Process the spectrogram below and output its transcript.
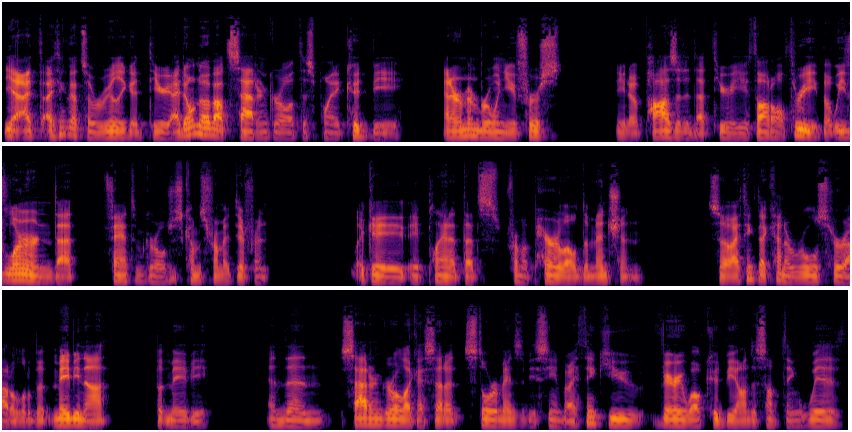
Yeah, I, th- I think that's a really good theory. I don't know about Saturn Girl at this point. It could be. And I remember when you first, you know, posited that theory, you thought all three, but we've learned that Phantom Girl just comes from a different, like a, a planet that's from a parallel dimension. So I think that kind of rules her out a little bit. Maybe not, but maybe. And then Saturn Girl, like I said, it still remains to be seen. But I think you very well could be onto something with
